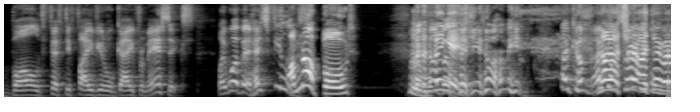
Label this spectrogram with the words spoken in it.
bald 55 year old guy from Essex? Like, what about his feelings? I'm not bald. But the thing but, is, you know what I mean? How come? How no, that's true. I do. I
